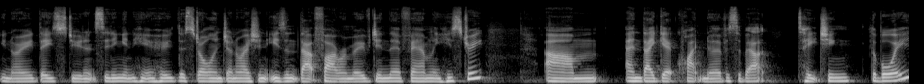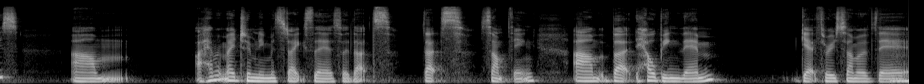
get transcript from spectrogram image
you know, these students sitting in here who the stolen generation isn't that far removed in their family history. Um, and they get quite nervous about teaching the boys. Um, I haven't made too many mistakes there, so that's that's something. Um, but helping them get through some of their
